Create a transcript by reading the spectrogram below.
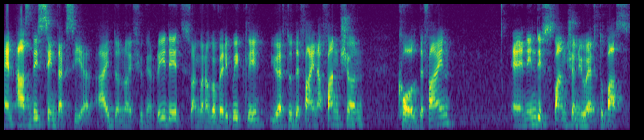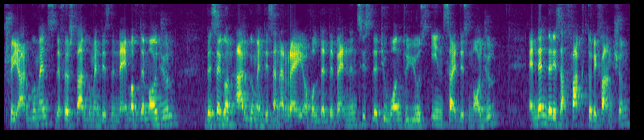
and has this syntax here. I don't know if you can read it, so I'm going to go very quickly. You have to define a function called define. And in this function, you have to pass three arguments. The first argument is the name of the module. The second argument is an array of all the dependencies that you want to use inside this module. And then there is a factory function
